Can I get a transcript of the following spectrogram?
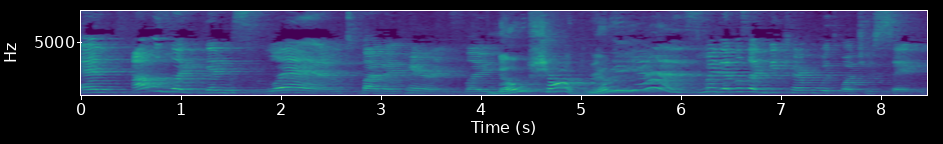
And I was like getting slammed by my parents. Like, No shot, really? Yes, my dad was like, "Be careful with what you say.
